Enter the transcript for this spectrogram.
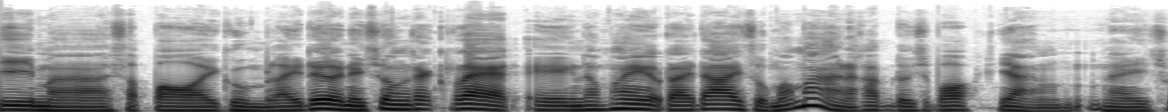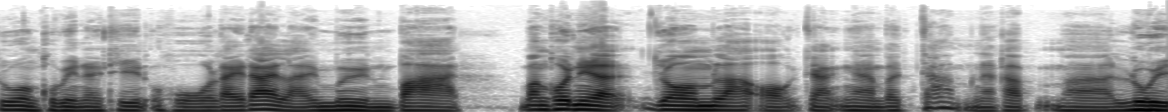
ที่มาสปอยกลุ่มไรเดอร์ในช่วงแรก ๆ เองทำให้รายได้สูงมากๆนะครับ โดยเฉพาะอย่างในช่วงโควิด -19 โอ้โห รายได้หลายหมื่นบาท บางคนเนี่ยยอมลาออกจากงานประจำนะครับ มาลุย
